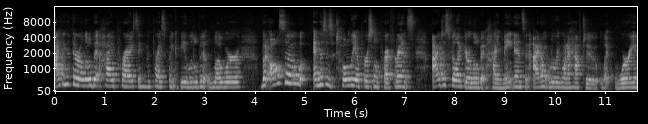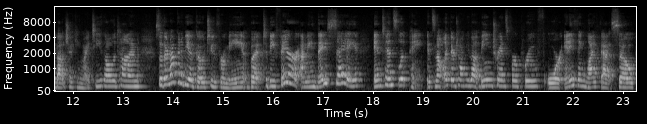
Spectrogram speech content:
I think that they're a little bit high price. I think the price point could be a little bit lower, but also, and this is totally a personal preference, I just feel like they're a little bit high maintenance and I don't really want to have to like worry about checking my teeth all the time. So they're not going to be a go-to for me, but to be fair, I mean, they say intense lip paint. It's not like they're talking about being transfer proof or anything like that. So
